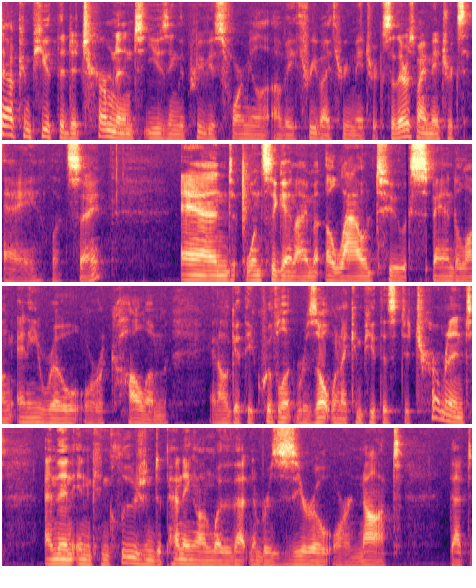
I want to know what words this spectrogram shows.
now compute the determinant using the previous formula of a 3 by 3 matrix. So there's my matrix A, let's say. And once again, I'm allowed to expand along any row or column, and I'll get the equivalent result when I compute this determinant. And then in conclusion, depending on whether that number is zero or not, that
